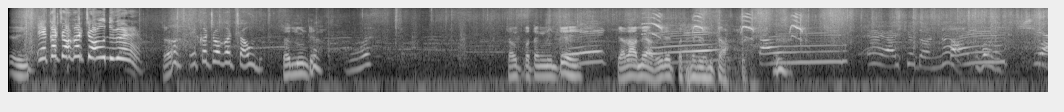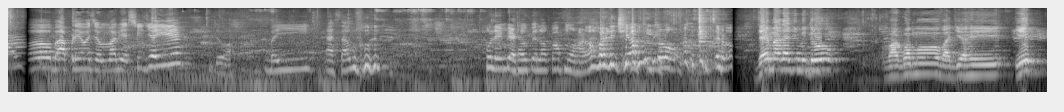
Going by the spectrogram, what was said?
એક ચોકર ચૌદ બે હા? એક ચોકર ચૌદ. ચૌદ લૂંટે ચૌદ પતંગ લૂંટ્યા ચાલા અમે આવી રીતે પતંગ લૂંટા આપણે હવે જમવા બેસી જઈએ. જો ભાઈ આ સાબુ. હું લઈ બેઠો પેલો પાપ મોહાળવા વાળે છે. જય માતાજી મિત્રો. વાગવામાં વાજ્યા હે એક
